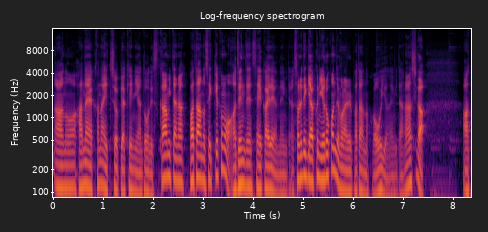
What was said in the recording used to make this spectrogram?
あの、華やかなエチオピア、ケニアどうですか？みたいなパターンの接客も、あ、全然正解だよねみたいな。それで逆に喜んでもらえるパターンの方が多いよねみたいな話があっ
